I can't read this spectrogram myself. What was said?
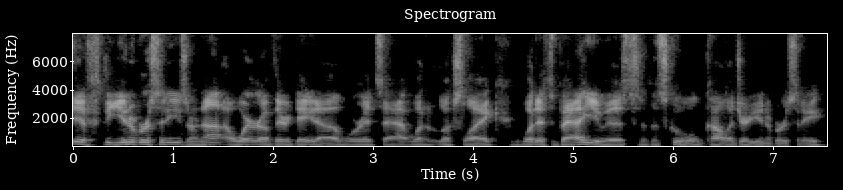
if the universities are not aware of their data, where it's at, what it looks like, what its value is to the school, college, or university,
